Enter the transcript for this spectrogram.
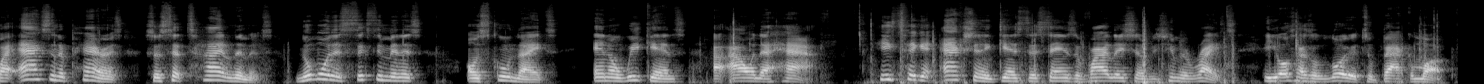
by asking the parents to set time limits, no more than 60 minutes on school nights and on weekends, an hour and a half. He's taking action against this, saying it's a violation of his human rights. He also has a lawyer to back him up.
